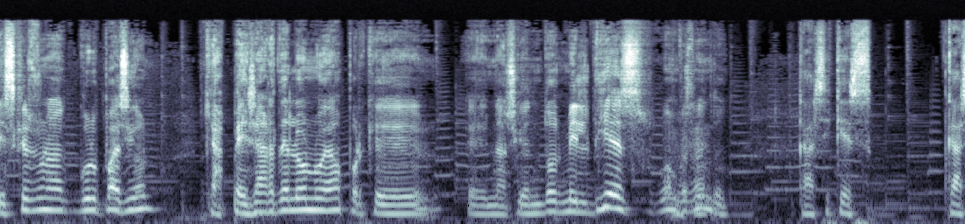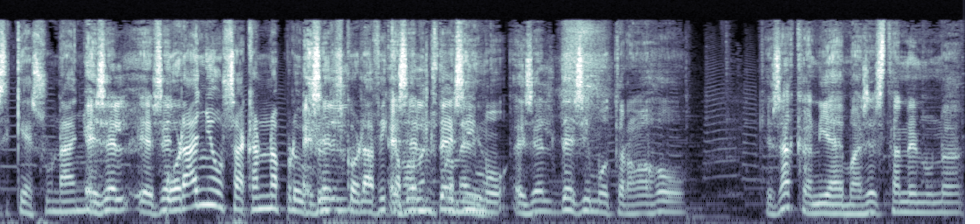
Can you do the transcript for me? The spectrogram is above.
Y es que es una agrupación que a pesar de lo nuevo, porque eh, nació en 2010, Juan Fernando, Casi que es casi que es un año. Es el- es el- Por año sacan una es producción el, discográfica. es el promedio. décimo, es el décimo trabajo que sacan y además están en una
